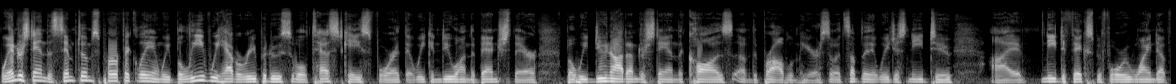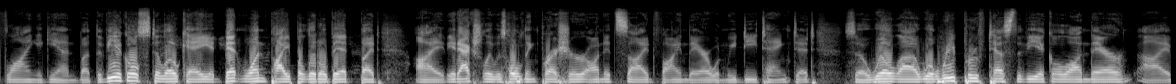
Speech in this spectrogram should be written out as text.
we understand the symptoms perfectly, and we believe we have a reproducible test case for it that we can do on the bench there, but we do not understand the cause of the problem here. So it's something that we just need to uh, need to fix before we wind up flying again. But the vehicle's still okay. It bent one pipe a little bit, but uh, it actually was holding pressure on its side fine there when we detanked it. So we'll uh, we'll reproof test the vehicle on there uh,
